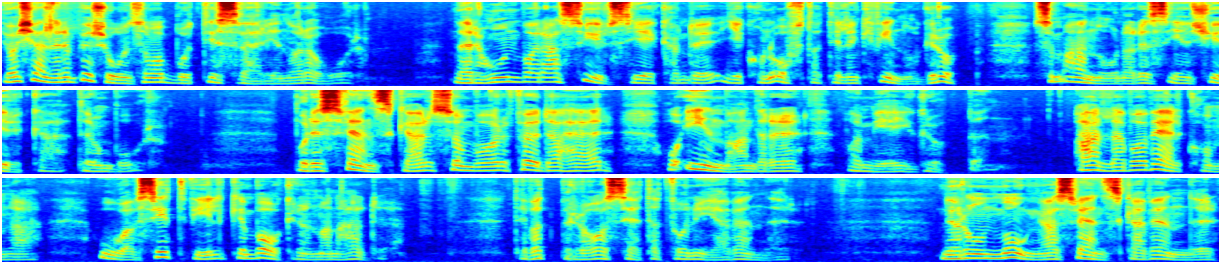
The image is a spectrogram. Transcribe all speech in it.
Jag känner en person som har bott i Sverige några år. När hon var asylsökande gick hon ofta till en kvinnogrupp som anordnades i en kyrka där hon bor. Både svenskar som var födda här och invandrare var med i gruppen. Alla var välkomna oavsett vilken bakgrund man hade. Det var ett bra sätt att få nya vänner. Nu har hon många svenska vänner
